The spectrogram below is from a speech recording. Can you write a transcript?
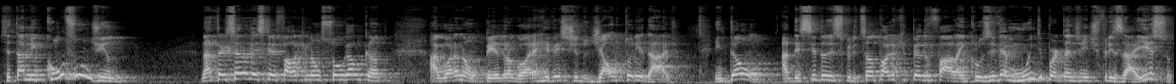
Você está me confundindo. Na terceira vez que ele fala que não sou o galo canto. Agora não, Pedro agora é revestido de autoridade. Então, a descida do Espírito Santo, olha o que Pedro fala. Inclusive é muito importante a gente frisar isso,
